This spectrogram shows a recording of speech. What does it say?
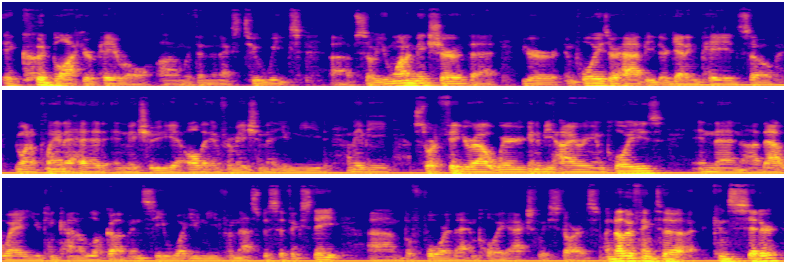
it could block your payroll um, within the next two weeks. Uh, so you want to make sure that your employees are happy, they're getting paid. So you want to plan ahead and make sure you get all the information that you need. Maybe sort of figure out where you're going to be hiring employees and then uh, that way you can kind of look up and see what you need from that specific state um, before that employee actually starts. Another thing to consider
